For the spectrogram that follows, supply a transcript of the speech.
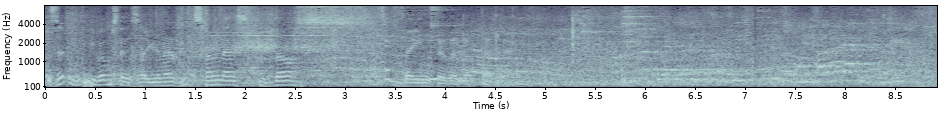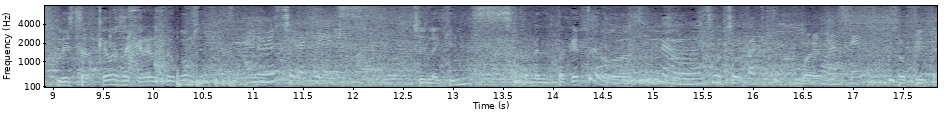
pues, y vamos a desayunar. Son las 2.20 de la tarde. Listo. ¿Qué vas a querer tú, Pomsi? Hay unos chilaquiles. ¿Chilaquiles? ¿Con el paquete o así? No, es mucho el paquete. Bueno, sopita.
